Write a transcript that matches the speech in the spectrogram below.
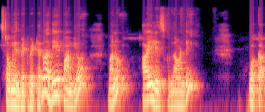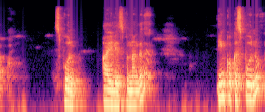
స్టవ్ మీద పెట్టి పెట్టాను. అదే పాన్లో మనం ఆయిల్ వేసుకుందామండి. ఒక స్పూన్ ఆయిల్ వేసుకున్నాం కదా. ఇంకొక స్పూను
